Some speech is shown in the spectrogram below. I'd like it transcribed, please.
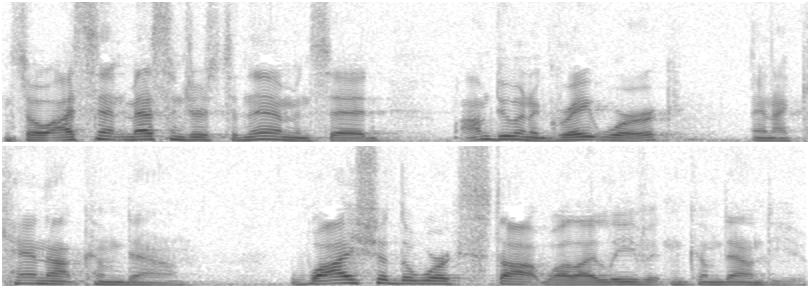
And so I sent messengers to them and said, I'm doing a great work, and I cannot come down. Why should the work stop while I leave it and come down to you?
